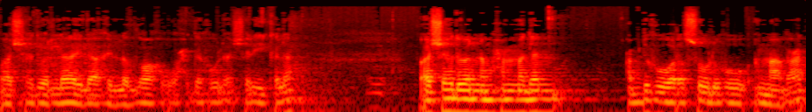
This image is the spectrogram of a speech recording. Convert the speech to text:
وأشهد أن لا إله إلا الله وحده لا شريك له وأشهد أن محمدا عبده ورسوله أما بعد.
